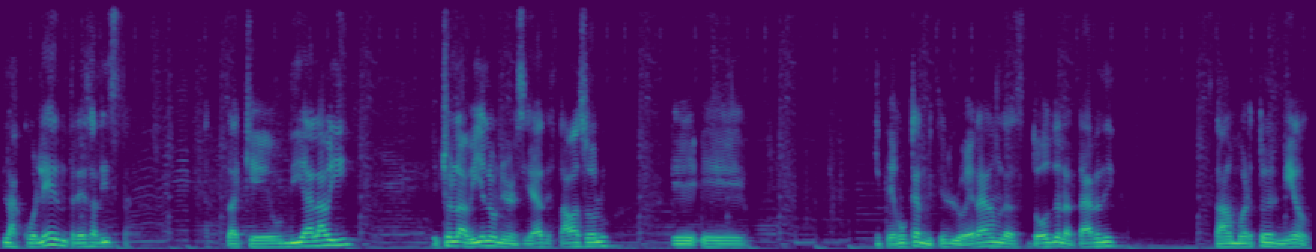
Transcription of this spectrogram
la colé entre esa lista. Hasta que un día la vi, de hecho la vi en la universidad, estaba solo. Eh, eh, y tengo que admitirlo, eran las 2 de la tarde, estaba muerto del miedo.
